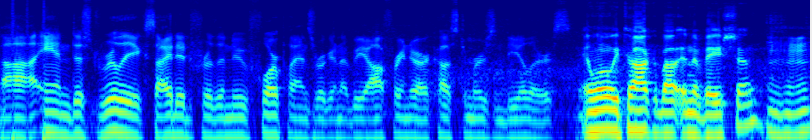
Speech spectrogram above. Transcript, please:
uh, and just really excited for the new floor plans we're going to be offering to our customers and dealers. And when we talk about innovation, mm -hmm.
